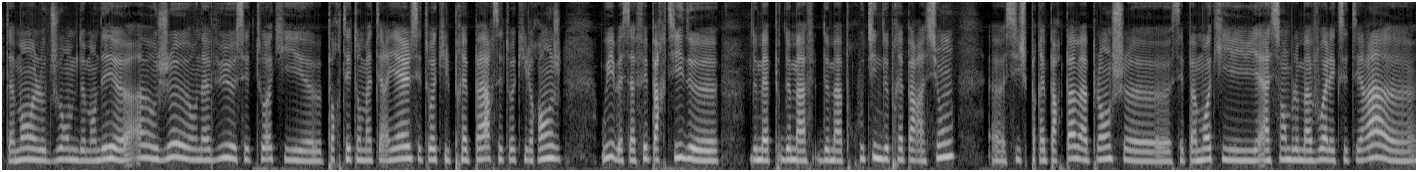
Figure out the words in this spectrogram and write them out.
notamment l'autre jour on me demandait ah au jeu on a vu c'est toi qui portais ton matériel, c'est toi qui le prépare, c'est toi qui le range. Oui, bah, ça fait partie de ma, routine de préparation. Euh, si je prépare pas ma planche, euh, c'est pas moi qui assemble ma voile, etc. Euh,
